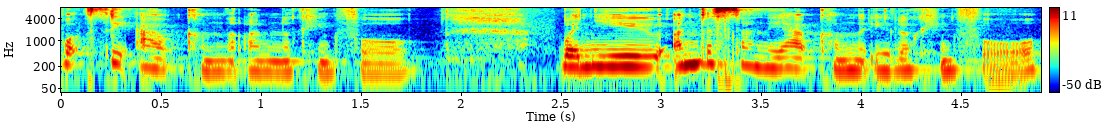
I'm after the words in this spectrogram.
What's the outcome that I'm looking for? When you understand the outcome that you're looking for,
